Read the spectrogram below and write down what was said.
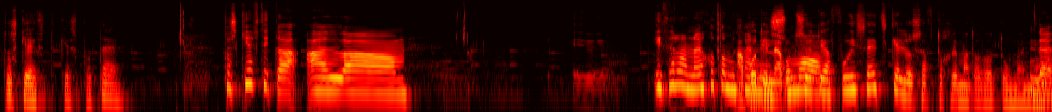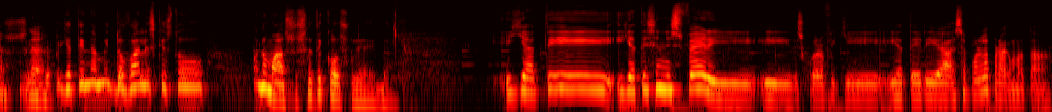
Το σκέφτηκες ποτέ; Το σκέφτηκα, αλλά ε, ήθελα να έχω το μηχανισμό. Από την άποψη ότι αφού είσαι έτσι κι αλλιώς αυτοχρηματοδοτούμενος, Ναι, σε ναι. κάποιο- γιατί να μην το βάλεις και στο όνομά σου, σε δικό σου label. Γιατί, γιατί συνεισφέρει η, η δισκογραφική η εταιρεία σε πολλά πράγματα.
